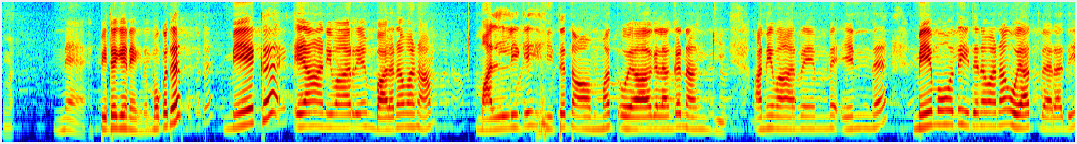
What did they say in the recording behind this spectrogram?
නෑ. නෑ පිට කෙනෙක් නේ. මොකද මේක එයා අනිවාර්යෙන් බලනවා නම් මල්ලිගේ හිත තාමත් ඔයාගේ ළඟ නංගි. අනිවාර්යෙන්ම එන්න මේ මොහොතේ හිතෙනවා නම් ඔයත් වැරදි.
